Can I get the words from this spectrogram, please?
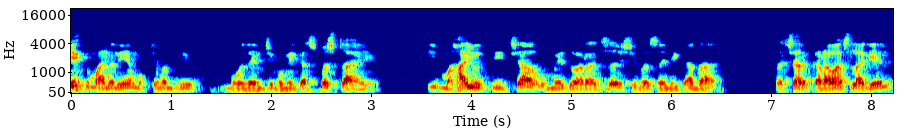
एक माननीय मुख्यमंत्री महोदयांची भूमिका स्पष्ट आहे. की महायुतीच्या उमेदवाराचं शिवसैनिकांना प्रचार करावाच लागेल.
